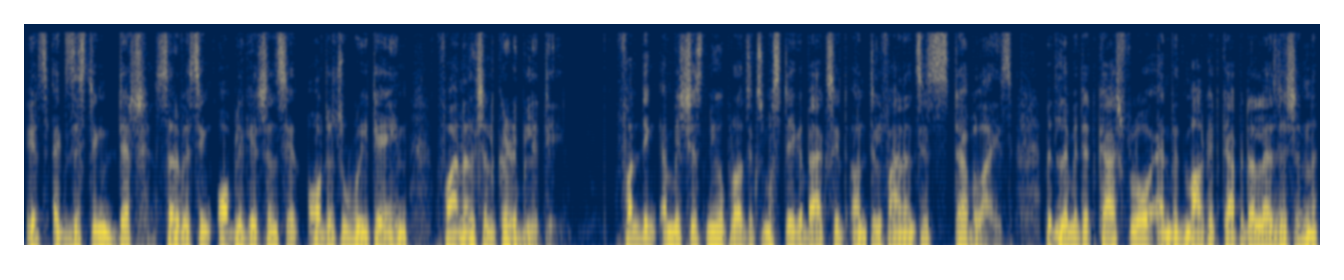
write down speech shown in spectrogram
its existing debt servicing obligations in order to retain financial credibility. Funding ambitious new projects must take a backseat until finances stabilize. With limited cash flow and with market capitalization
